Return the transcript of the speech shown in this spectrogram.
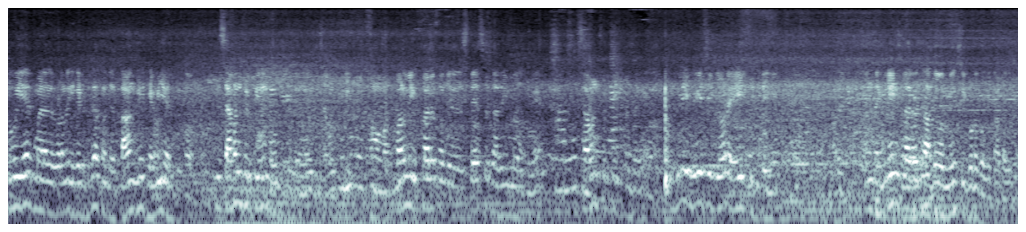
டூ இயர்க்கு மேலே இருக்கிற குழந்தைங்க எடுத்துட்டா கொஞ்சம் தாங்கி ஹெவியாக இருக்கும் இது செவன் ஃபிஃப்டின்னு செவன் ஃபிஃப்டி ஆமாம் குழந்தை உட்கார கொஞ்சம் ஸ்பேசஸ் அதிகமாக இருக்குங்க. செவன் ஃபிஃப்டி பண்ணுறேங்க இதுலேயே மியூசிக்கோட எயிட் ஃபிஃப்டிங்க அந்த க்ரீன் கலர் வந்து அது மியூசிக் கூட கொஞ்சம் காட்டுது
